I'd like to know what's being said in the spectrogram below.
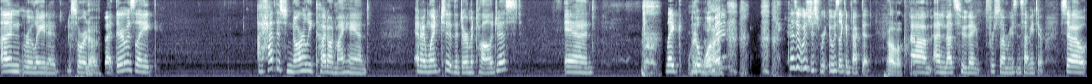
unrelated, sort Yeah. of, but there was like. I had this gnarly cut on my hand, and I went to the dermatologist, and. Like Wait, the woman, because it was just it was like infected. Oh, okay. um, and that's who they for some reason sent me to. So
